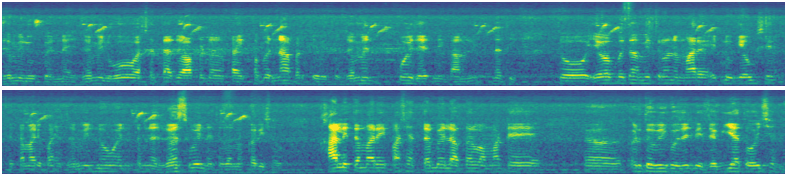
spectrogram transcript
જમીન ઉપર નહીં. જમીન હોવા છતાં જો આપણને કાંઈ ખબર ના પડતી હોય તો જમીન કોઈ જાતની કામની નથી. તો એવા બધા મિત્રોને મારે એટલું કહેવું છે કે તમારી પાસે જમીન ન હોય ને તમને રસ હોય ને તો તમે કરી શકો. ખાલી તમારી પાસે તબેલા કરવા માટે અડધો વીઘો જેટલી જગ્યા તો હોય છે ને,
